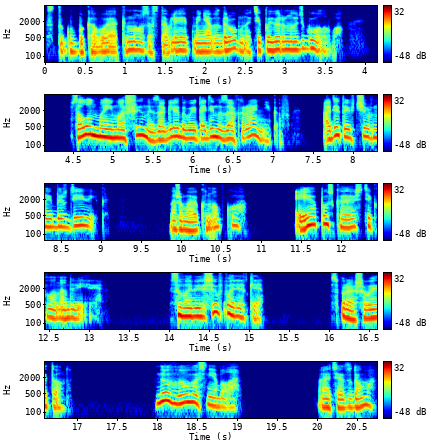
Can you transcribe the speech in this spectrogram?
Стук в боковое окно заставляет меня вздрогнуть и повернуть голову. В салон моей машины заглядывает один из охранников, одетый в черный дождевик. Нажимаю кнопку и опускаю стекло на двери. «С вами все в порядке?» — спрашивает он. «Давно вас не было». «Отец дома?»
